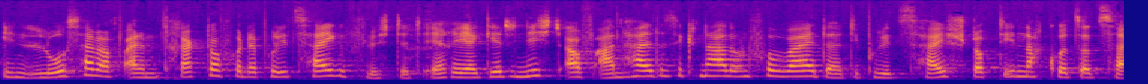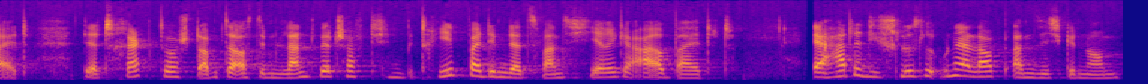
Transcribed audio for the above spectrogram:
in Losheim auf einem Traktor vor der Polizei geflüchtet. Er reagierte nicht auf Anhaltesignale und fuhr weiter. Die Polizei stoppte ihn nach kurzer Zeit. Der Traktor stammte aus dem landwirtschaftlichen Betrieb, bei dem der 20-Jährige arbeitet. Er hatte die Schlüssel unerlaubt an sich genommen.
